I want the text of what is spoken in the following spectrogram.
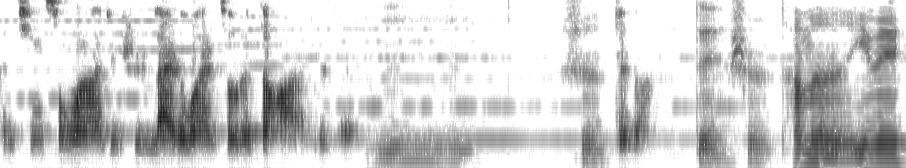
很轻松啊，就是来的晚走的早啊，等等，嗯嗯嗯，是。对吧？对，是他们，因为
